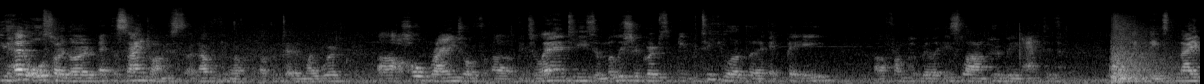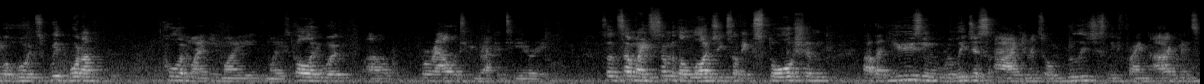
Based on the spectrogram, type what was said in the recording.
You had also, though, at the same time, this is another thing I've, I've looked at in my work, uh, a whole range of uh, vigilantes and militia groups, in particular the FPI uh, Front Pembela Islam, who've been active in these neighbourhoods with what I'm calling my, in my, my scholarly work morality racketeering. So in some ways, some of the logics of extortion, uh, but using religious arguments or religiously framed arguments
